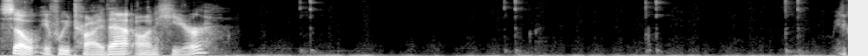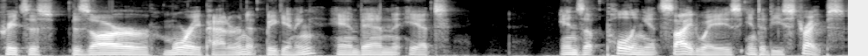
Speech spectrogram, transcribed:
So if we try that on here, it creates this bizarre moire pattern at the beginning, and then it ends up pulling it sideways into these stripes.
